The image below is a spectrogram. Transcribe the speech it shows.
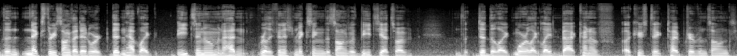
the next three songs I did were didn't have like beats in them, and I hadn't really finished mixing the songs with beats yet. So I did the like more like laid back kind of acoustic type driven songs,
